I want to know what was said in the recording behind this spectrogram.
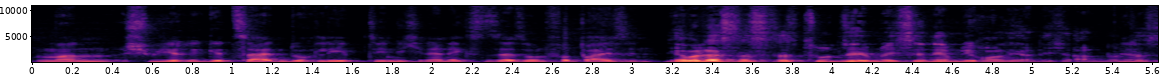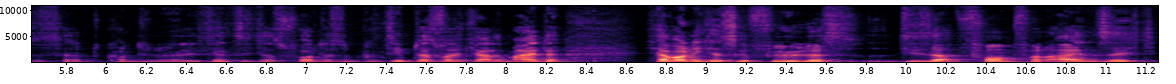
man schwierige Zeiten durchlebt, die nicht in der nächsten Saison vorbei sind. Ja, aber das, das, das tun sie eben nicht. Sie nehmen die Rolle ja nicht an. Und ja. das ist ja kontinuierlich setzt sich das fort. Das ist im Prinzip das, was ich gerade meinte. Ich habe auch nicht das Gefühl, dass diese Form von Einsicht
